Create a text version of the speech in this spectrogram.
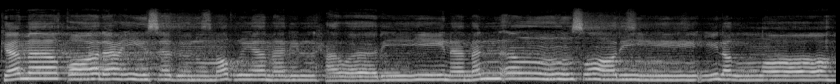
كما قال عيسى ابن مريم للحواريين من أنصاري إلى الله؟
